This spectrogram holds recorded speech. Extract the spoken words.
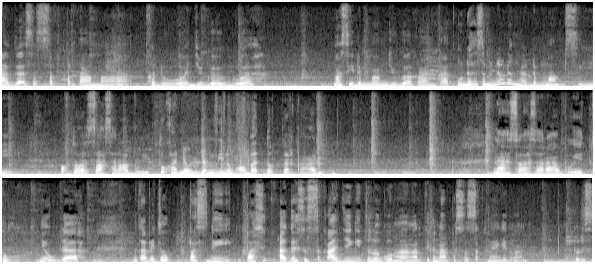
agak sesek pertama. Kedua juga gue masih demam juga kan. Tat. udah sebenarnya udah nggak demam sih waktu Selasa Rabu itu karena udah minum obat dokter kan. Nah Selasa Rabu itu ya udah. Nah, tapi tuh pas di pas agak sesek aja gitu loh gue nggak ngerti kenapa seseknya gitu kan. Terus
